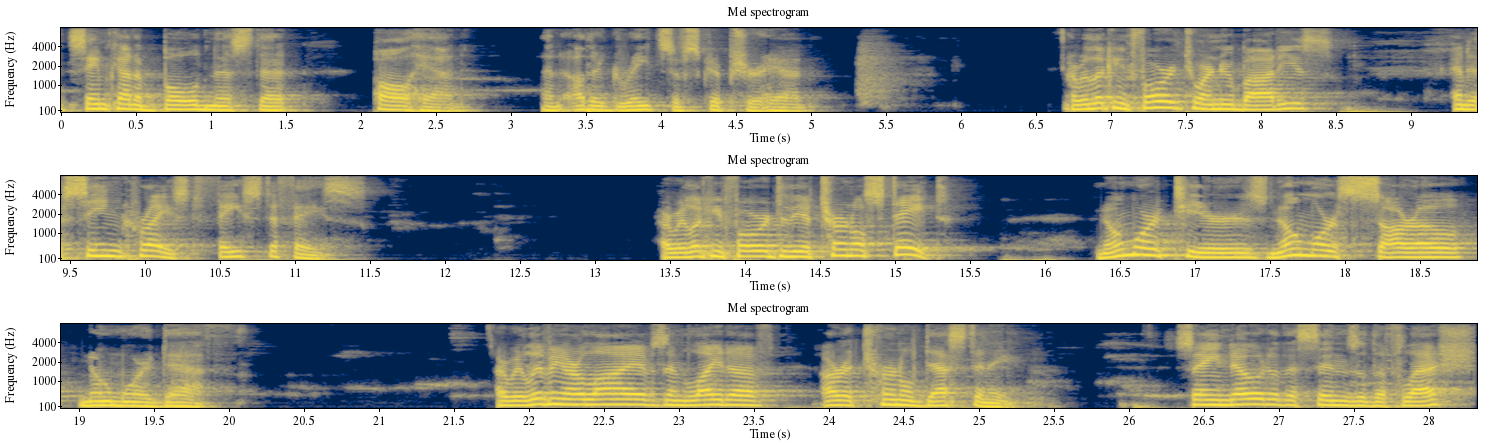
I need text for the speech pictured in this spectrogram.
The same kind of boldness that Paul had and other greats of scripture had. Are we looking forward to our new bodies and to seeing Christ face to face? Are we looking forward to the eternal state? No more tears, no more sorrow, no more death. Are we living our lives in light of our eternal destiny, saying no to the sins of the flesh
